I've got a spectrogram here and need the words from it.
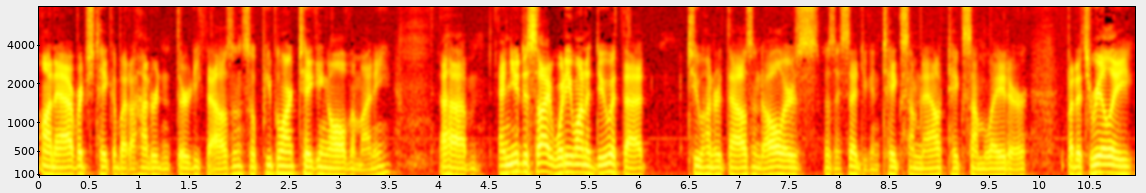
on average, take about one hundred and thirty thousand. So people aren't taking all the money, um, and you decide what do you want to do with that two hundred thousand dollars. As I said, you can take some now, take some later, but it's really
